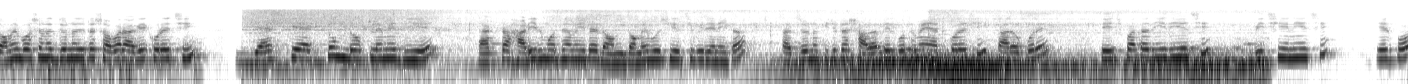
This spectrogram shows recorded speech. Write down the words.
দমে বসানোর জন্য যেটা সবার আগে করেছি, গ্যাসকে একদম লো ফ্লেমে দিয়ে একটা হাঁড়ির মধ্যে আমি এটা দম, দমে বসিয়েছি বিরিয়ানিটা। তার জন্য কিছুটা সাদা তেল প্রথমে অ্যাড করেছি, তার উপরে তেজপাতা দিয়ে দিয়েছি, বিছিয়ে নিয়েছি। এরপর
